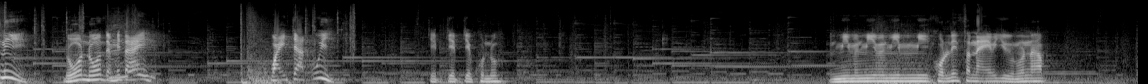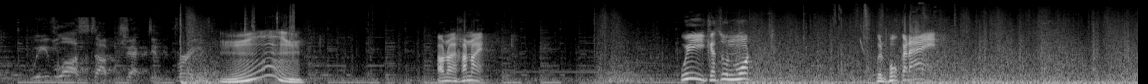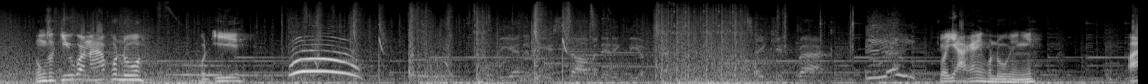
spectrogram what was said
นี่โดนโดนแต่ไม่ตายไหวจัดอุ้ยเจ็บเจ็บเจ็บคนดูมันมีมันมีมันมีมันมีคนเล่นสไนไปอยู่นู้นนะครับ We've lost objective Bravo. อืมเอาหน่อยเข้าหน่อยอุ้ยกระสุนหมดปืนพกก็ได้ ลงสกิลก่อนนะครับคนดูกด E ช่วยยากกันนี่คนดูอย่างนี้ ไป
